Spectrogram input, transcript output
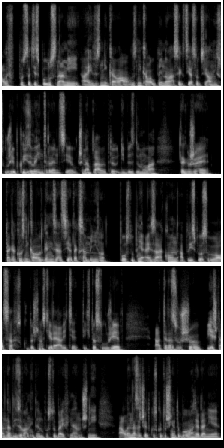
ale v podstate spolu s nami aj vznikala, vznikala úplne nová sekcia sociálnych služieb krízovej intervencie, určená práve pre ľudí bez domova. Takže tak ako vznikala organizácia, tak sa menil postupne aj zákon a prispôsoboval sa v skutočnosti realite týchto služieb a teraz už e, je štandardizovaný ten postup aj finančný, ale na začiatku skutočne to bolo hľadanie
